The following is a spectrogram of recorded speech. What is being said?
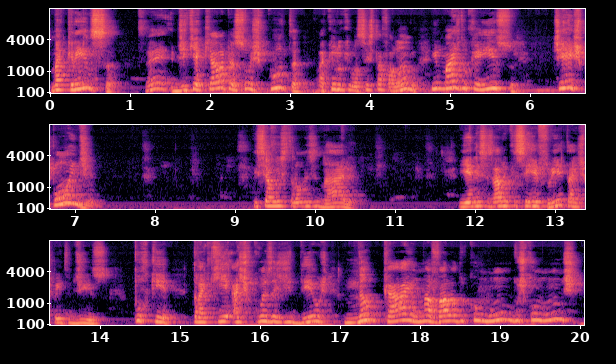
na crença né, de que aquela pessoa escuta aquilo que você está falando, e mais do que isso, te responde. Isso é algo extraordinário. E é necessário que se reflita a respeito disso. Por quê? Para que as coisas de Deus não caiam na vala do comum, dos comuns.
